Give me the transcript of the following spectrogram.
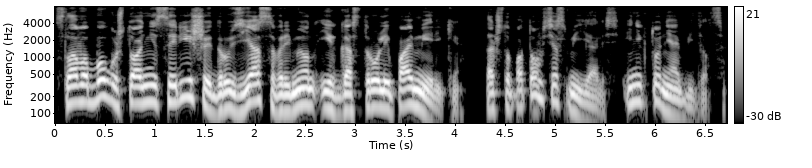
Слава богу, что они с Иришей друзья со времен их гастролей по Америке, так что потом все смеялись, и никто не обиделся.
